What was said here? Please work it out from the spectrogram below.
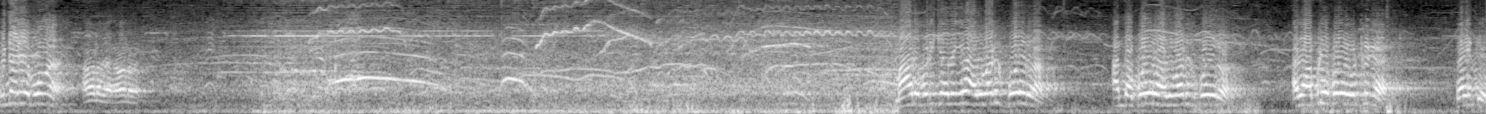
பின்னாடியே போங்க. அவ்வளவுதான் அவ்வளவுதான். மாடு பிடிக்காதீங்க அது வாட்டுக்கு போயிடும். அந்த போயிடும் அது வாட்டுக்கு போயிடும். அது அப்படியே போய் விட்டுருங்க. ரைட்டு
